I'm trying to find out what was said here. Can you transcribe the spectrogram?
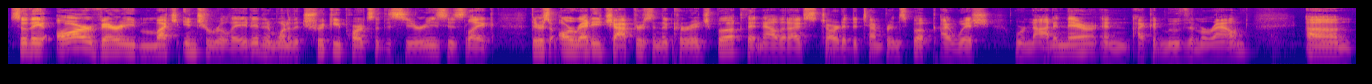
So they are very much interrelated. And one of the tricky parts of the series is like, there's already chapters in the courage book that now that I've started the temperance book, I wish were not in there and I could move them around. Um,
